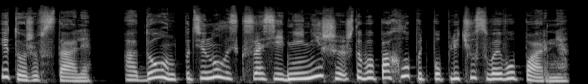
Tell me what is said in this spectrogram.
и тоже встали, а Доун потянулась к соседней нише, чтобы похлопать по плечу своего парня.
